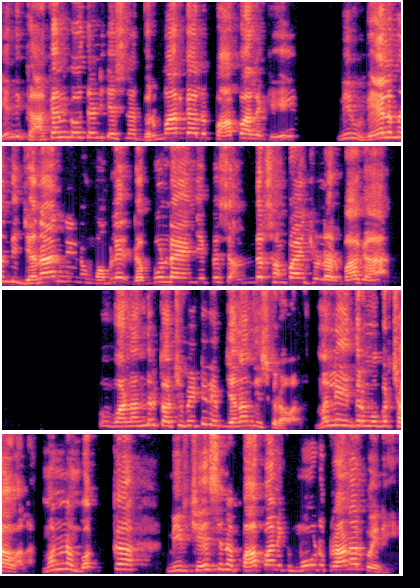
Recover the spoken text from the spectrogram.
ఏంది కాకాని గౌతండి చేసిన దుర్మార్గాలు పాపాలకి మీరు వేల మంది జనాన్ని నువ్వు మొబైల్ డబ్బు ఉండాయని చెప్పేసి అందరు సంపాదించి ఉన్నారు బాగా. వాళ్ళందరూ ఖర్చు పెట్టి రేపు జనం తీసుకురావాలి. మళ్ళీ ఇద్దరు ముగ్గురు చావాలి? మొన్న ఒక్క మీరు చేసిన పాపానికి మూడు ప్రాణాలు పోయినాయి.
